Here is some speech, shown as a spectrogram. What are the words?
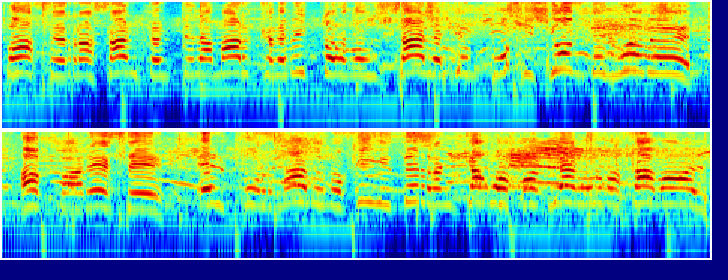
pase rasante ante la marca de Víctor González y en posición de 9 aparece el formado en de Rancagua Fabián Ormazábal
